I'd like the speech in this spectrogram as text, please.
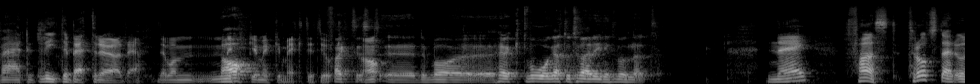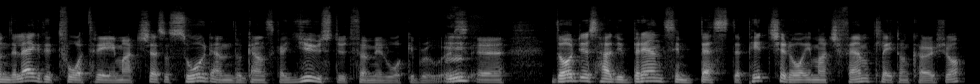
värt ett lite bättre öde. Det var mycket, Ja, mycket mäktigt gjort. Faktiskt. Ja. Eh, det var eh, högt vågat och tyvärr inget vunnet. Nej, Fast trots det här underläget i 2-3 i matcher så såg det ändå ganska ljust ut för Milwaukee Brewers. Mm. Eh, Dodgers hade ju bränt sin bästa pitcher då i match 5, Clayton Kershaw.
